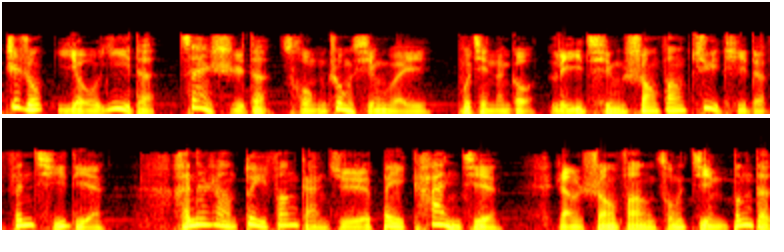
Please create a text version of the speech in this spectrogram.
这种有意的暂时的从众行为，不仅能够厘清双方具体的分歧点，还能让对方感觉被看见，让双方从紧绷的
